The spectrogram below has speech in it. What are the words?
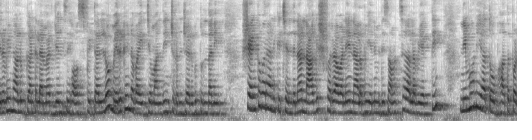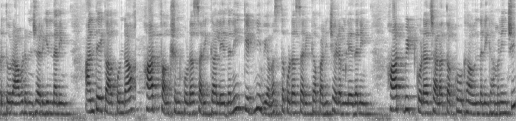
ఇరవై నాలుగు గంటల ఎమర్జెన్సీ హాస్పిటల్లో మెరుగైన వైద్యం అందించడం జరుగుతుందని శంకవరానికి చెందిన నాగేశ్వరరావు అనే నలభై ఎనిమిది సంవత్సరాల వ్యక్తి నిమోనియాతో బాధపడుతూ రావడం జరిగిందని అంతేకాకుండా హార్ట్ ఫంక్షన్ కూడా సరిగ్గా లేదని కిడ్నీ వ్యవస్థ కూడా సరిగ్గా పనిచేయడం లేదని హార్ట్ బీట్ కూడా చాలా తక్కువగా ఉందని గమనించి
